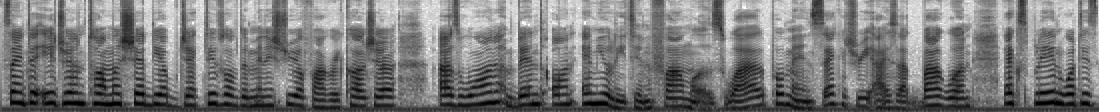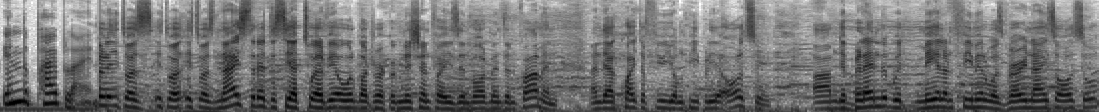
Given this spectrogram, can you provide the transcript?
Senator Adrian Thomas shared the objectives of the Ministry of Agriculture as one bent on emulating farmers, while Permanent Secretary Isaac Bagwan explained what is in the pipeline. It was, it was, it was nice today to see a 12-year-old got recognition for his involvement in farming, and there are quite a few young people here also. Um, the blend with male and female was very nice also.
